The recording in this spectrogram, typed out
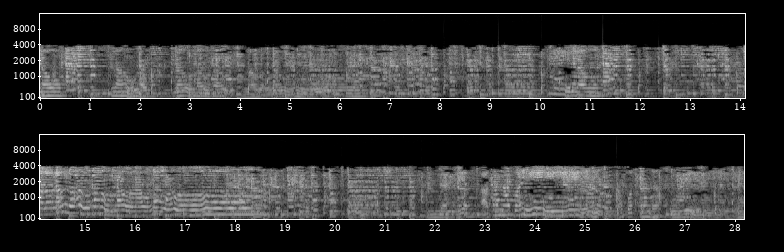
low, low, low, low, low, low, low, low. Akan apa ini? Apa tanda uyerin?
